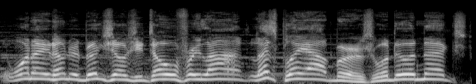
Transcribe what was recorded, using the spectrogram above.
The 1 800 Big Show's you toll free line. Let's play Outburst. We'll do it next.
